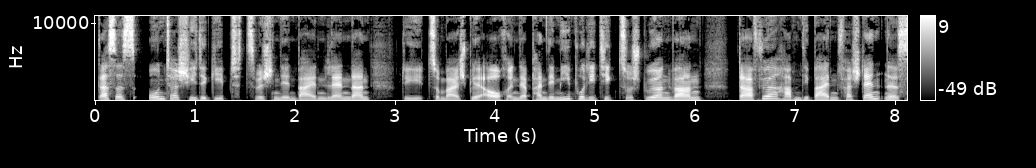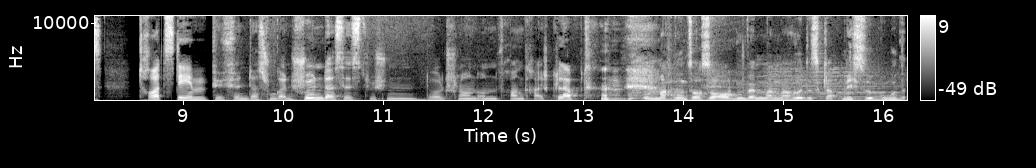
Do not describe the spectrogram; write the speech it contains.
Dass es Unterschiede gibt zwischen den beiden Ländern, die zum Beispiel auch in der Pandemiepolitik zu spüren waren, dafür haben die beiden Verständnis. Trotzdem. Wir finden das schon ganz schön, dass es zwischen Deutschland und Frankreich klappt. Und machen uns auch Sorgen, wenn man mal hört, es klappt nicht so gut.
